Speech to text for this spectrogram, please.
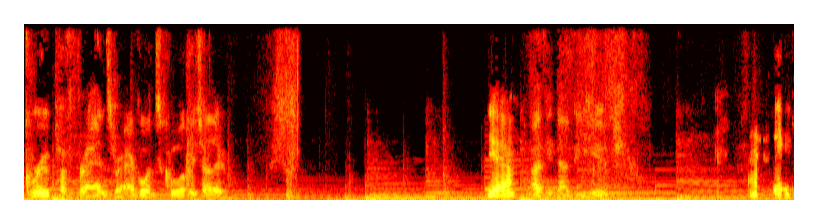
group of friends where everyone's cool with each other. Yeah. I think that'd be huge. I think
